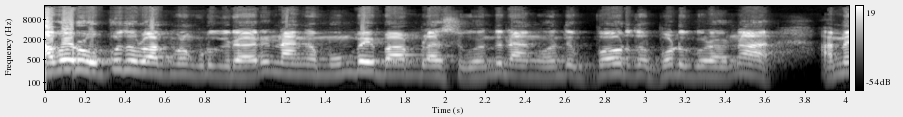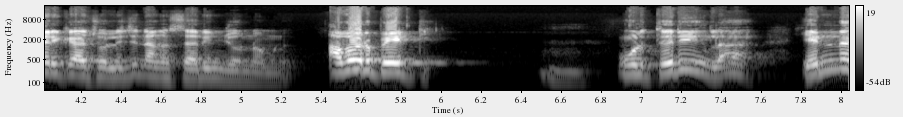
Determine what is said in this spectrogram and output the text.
அவர் ஒப்புதல் வாக்குமூலம் கொடுக்குறாரு. நாங்கள் மும்பை பாம் பிளாஸ்ட்டுக்கு வந்து நாங்கள் வந்து போகிறத போட்டுக்கிறோம்னா அமெரிக்கா சொல்லிச்சு நாங்கள் சரின்னு சொன்னோம்னு. அவர் பேட்டி. உங்களுக்கு தெரியுங்களா? என்ன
